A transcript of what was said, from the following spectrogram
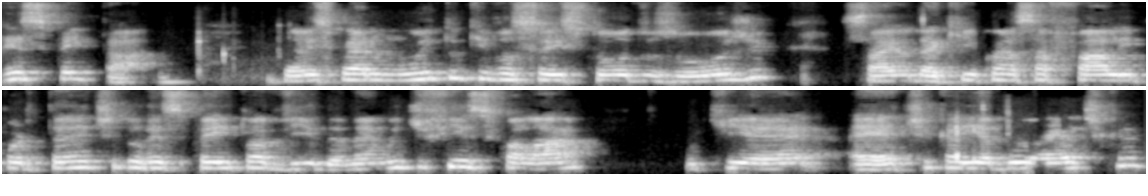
respeitada. Então, eu espero muito que vocês todos hoje saiam daqui com essa fala importante do respeito à vida. Né? É muito difícil falar o que é ética e a bioética,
